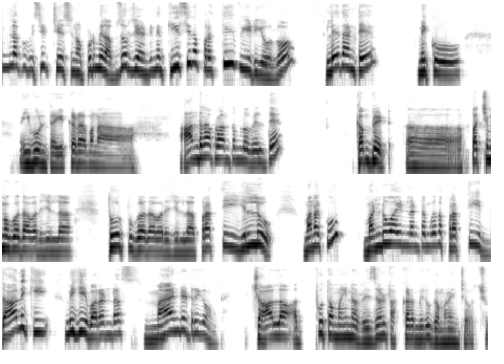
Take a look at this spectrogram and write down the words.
ఇండ్లకు విజిట్ చేసినప్పుడు మీరు అబ్జర్వ్ చేయండి నేను తీసిన ప్రతి వీడియోలో లేదంటే మీకు ఇవి ఉంటాయి ఇక్కడ మన ఆంధ్ర ప్రాంతంలో వెళ్తే కంప్లీట్ పశ్చిమ గోదావరి జిల్లా తూర్పు గోదావరి జిల్లా ప్రతి ఇల్లు మనకు మండువా ఇండ్లు అంటాం కదా ప్రతి దానికి మీకు ఈ వరండాస్ మ్యాండేటరీగా ఉంటాయి. చాలా అద్భుతమైన రిజల్ట్ అక్కడ మీరు గమనించవచ్చు.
